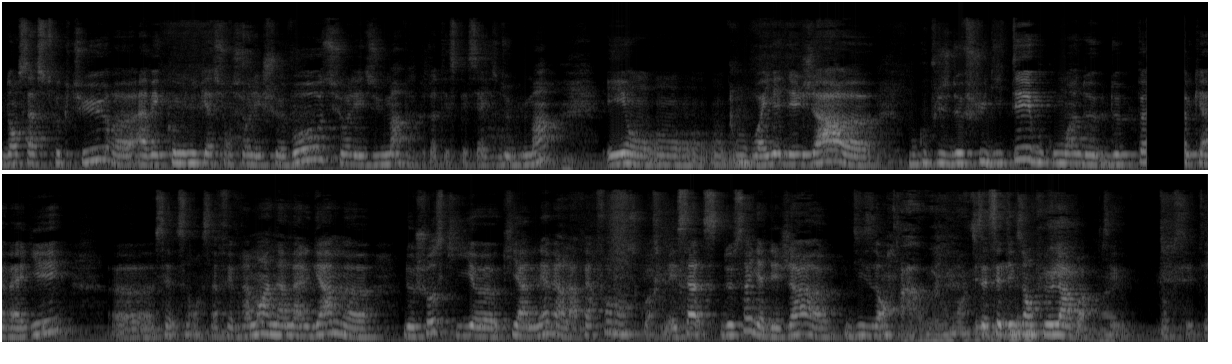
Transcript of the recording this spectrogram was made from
dans sa structure avec communication sur les chevaux, sur les humains, parce que toi tu es spécialiste de l'humain. Et on, voyait déjà beaucoup plus de fluidité, beaucoup moins de, peur de cavalier. ça, fait vraiment un amalgame de choses qui, euh, qui amenaient vers la performance. Quoi. Mais ça, de ça, il y a déjà 10 euh, ans. Ah C'est cet exemple-là. Euh,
